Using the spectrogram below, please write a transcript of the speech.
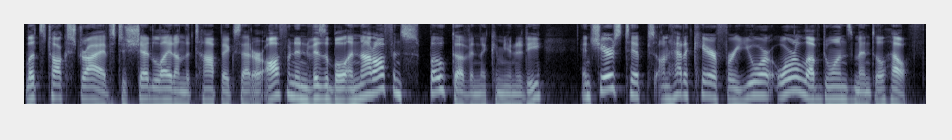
Let's Talk strives to shed light on the topics that are often invisible and not often spoke of in the community and shares tips on how to care for your or a loved one's mental health.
